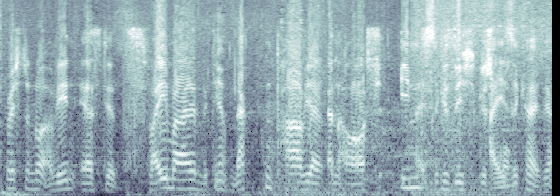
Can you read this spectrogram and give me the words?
Ich möchte nur erwähnen, er ist dir zweimal mit dem nackten Pavian-Arsch ins Eise- Gesicht gesprungen. Eisekalt, ja.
